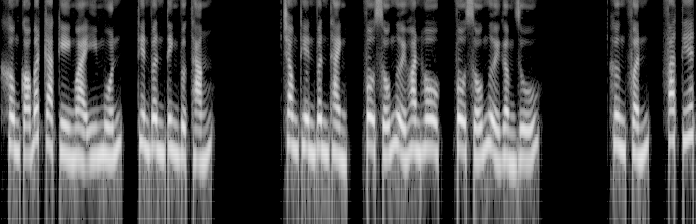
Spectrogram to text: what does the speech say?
Không có bất cả kỳ ngoài ý muốn, thiên vân tinh vực thắng. Trong thiên vân thành, vô số người hoan hô, vô số người gầm rú. Hưng phấn, phát tiết.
